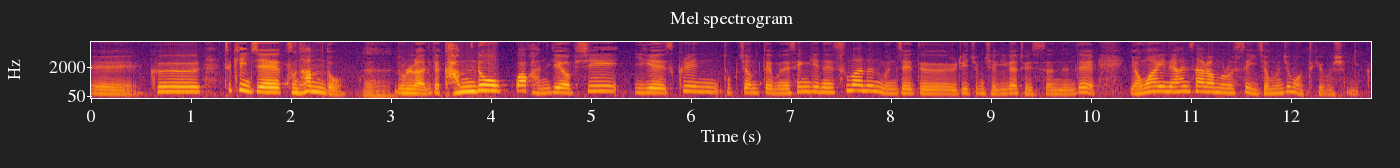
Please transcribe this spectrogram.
예. 그, 특히 이제 군함도 네. 논란. 그러니까 감독과 관계없이 이게 스크린 독점 때문에 생기는 수많은 문제들이 좀 제기가 됐었는데 영화인의 한 사람으로서 이 점은 좀 어떻게 보십니까?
